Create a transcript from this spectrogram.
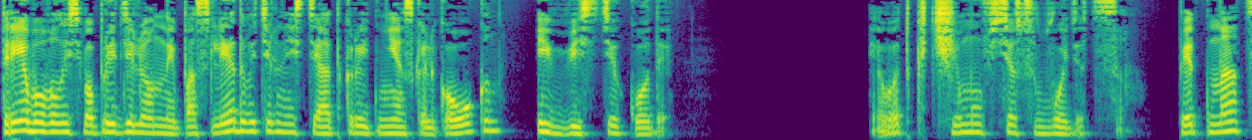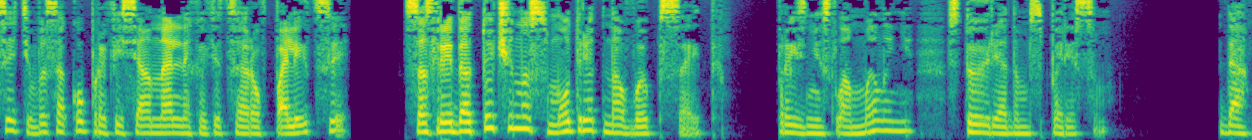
Требовалось в определенной последовательности открыть несколько окон и ввести коды. И вот к чему все сводится. Пятнадцать высокопрофессиональных офицеров полиции сосредоточенно смотрят на веб-сайт, произнесла Мелани, стоя рядом с Пэрисом. Да,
